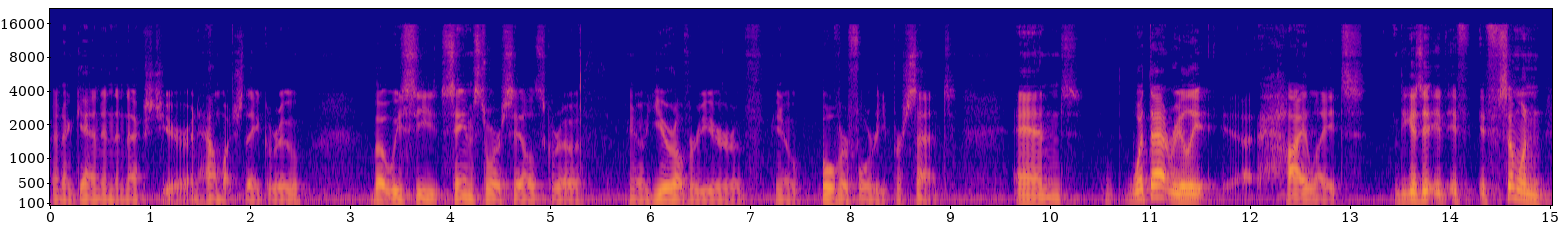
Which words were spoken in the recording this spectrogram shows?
and again in the next year, and how much they grew, but we see same store sales growth you know year over year of you know over forty percent, and what that really uh, highlights because if, if, if someone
